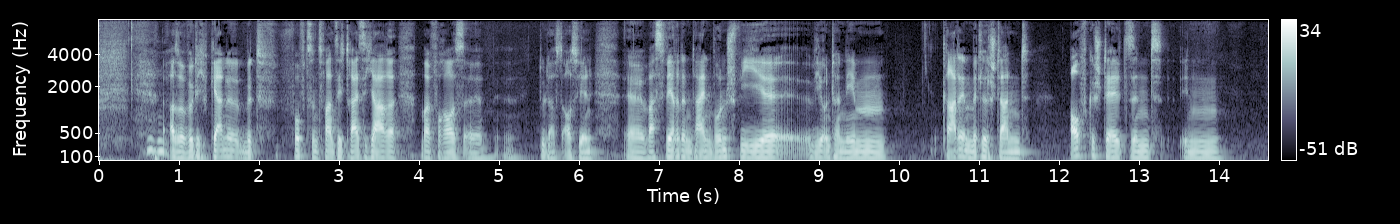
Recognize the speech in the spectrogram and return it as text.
Also wirklich gerne mit 15, 20, 30 Jahre mal voraus. Äh, du darfst auswählen. Äh, was wäre denn dein Wunsch, wie, wie Unternehmen gerade im Mittelstand aufgestellt sind in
